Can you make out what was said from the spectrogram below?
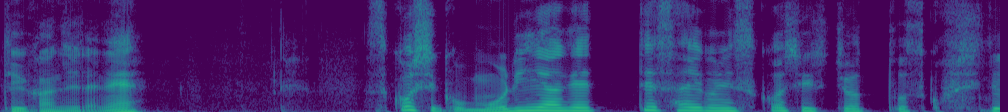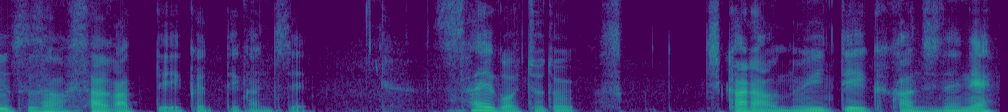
ていう感じでね、少しこう盛り上げて、最後に少しちょっと少しずつ下がっていくって感じで、最後はちょっと力を抜いていく感じでね、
